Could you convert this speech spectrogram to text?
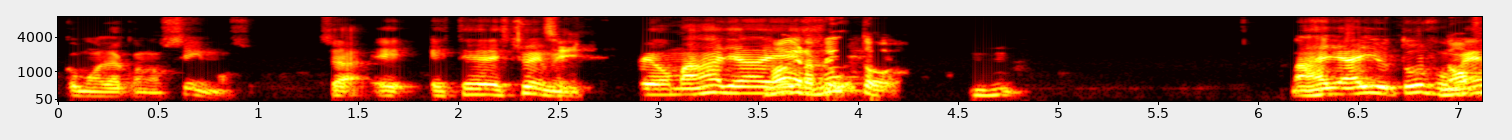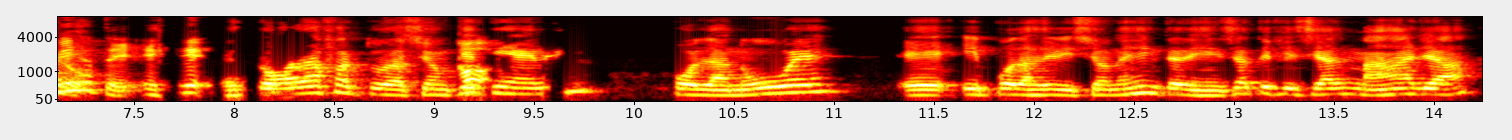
como la conocimos. O sea, eh, este es de streaming. Pero más allá de eso, más allá de YouTube, no, fíjate, es que es toda la facturación que tienen por la nube eh, y por las divisiones de inteligencia artificial, más allá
